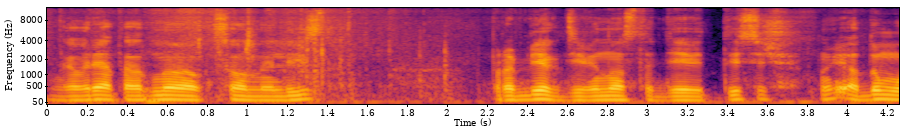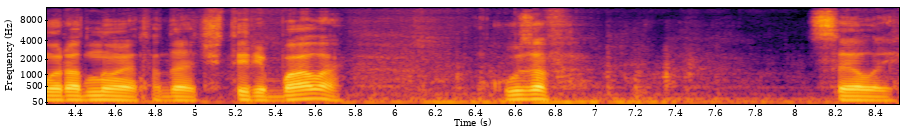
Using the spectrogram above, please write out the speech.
Говорят, родной аукционный лист. Пробег 99 тысяч. Ну, я думаю, родной это, да, 4 балла. Кузов целый.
